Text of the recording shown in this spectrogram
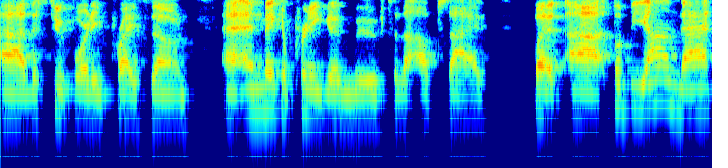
uh, this 240 price zone and, and, make a pretty good move to the upside. But uh, but beyond that,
